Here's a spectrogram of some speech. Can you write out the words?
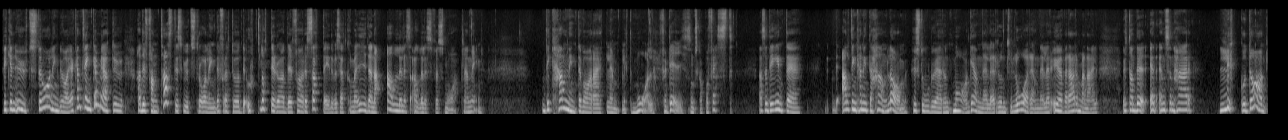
vilken utstrålning du har. Jag kan tänka mig att du hade fantastisk utstrålning därför att du hade uppnått det du hade föresatt dig, det vill säga att komma i denna alldeles, alldeles för små klänning. Det kan inte vara ett lämpligt mål för dig som ska på fest. Alltså det är inte... Allting kan inte handla om hur stor du är runt magen eller runt låren eller överarmarna. Utan det, en, en sån här lyckodag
